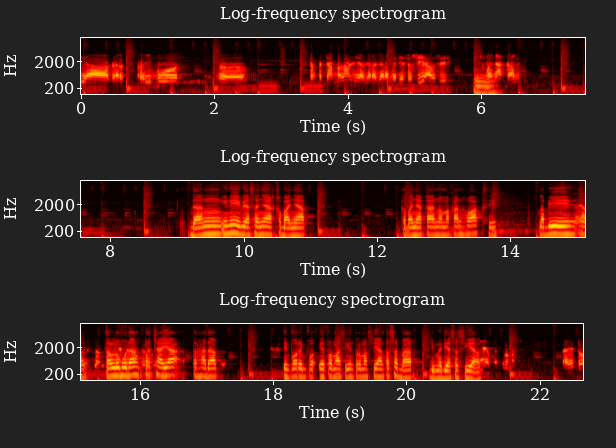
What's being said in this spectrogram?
ya ribut eh, terpecah belah ya gara-gara media sosial sih. Hmm. kebanyakan dan ini biasanya kebanyak kebanyakan memakan hoax sih. Lebih Ya, betul. terlalu Betul, mudah percaya terhadap info- info- informasi-informasi yang tersebar di media sosial. Ya betul nah, itu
